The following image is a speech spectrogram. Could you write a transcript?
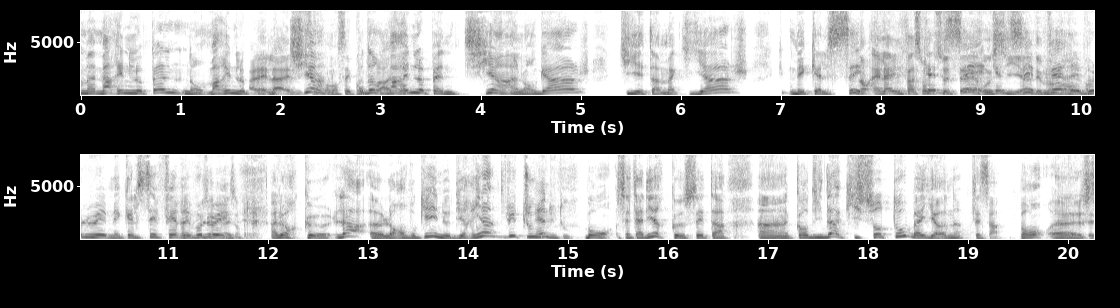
ma- Marine Le Pen, non, Marine Le Pen Elle est là, elle tient. contre non, Marine. Le Pen tient un langage qui est un maquillage, mais qu'elle sait. Non, elle a une façon de se sait- taire aussi à sait des faire moments. évoluer, mais qu'elle sait faire Oui, vous avez évoluer. raison. Alors que là, euh, Laurent Wauquiez, il ne dit rien du tout. Rien du tout. Bon, c'est-à-dire que c'est un, un candidat qui s'auto-baïonne. C'est ça. Bon, euh, C'est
